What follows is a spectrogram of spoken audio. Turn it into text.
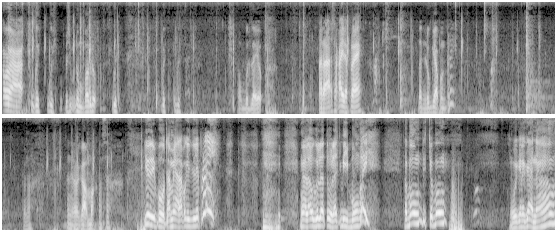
Ah, guy, guy, basi mo itong baglo. Guy, guy, guy. Ang budlayo. Ara, sakay na pre. Danlog yapon pre. Ito na. Naniragamak na sa. Yun di po, tami ara pagigili pre. Ngalaw gulat ulat, bibong kay. Tabong, dito bong. Huwag ka naganaw.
